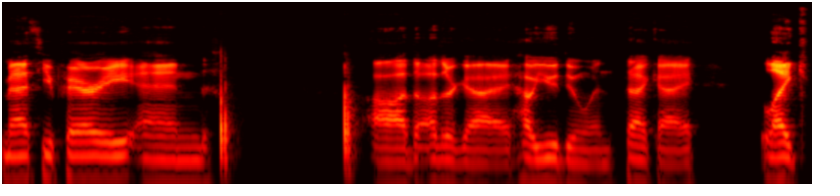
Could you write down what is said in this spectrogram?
Matthew Perry, and uh, the other guy, how you doing? That guy, like,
